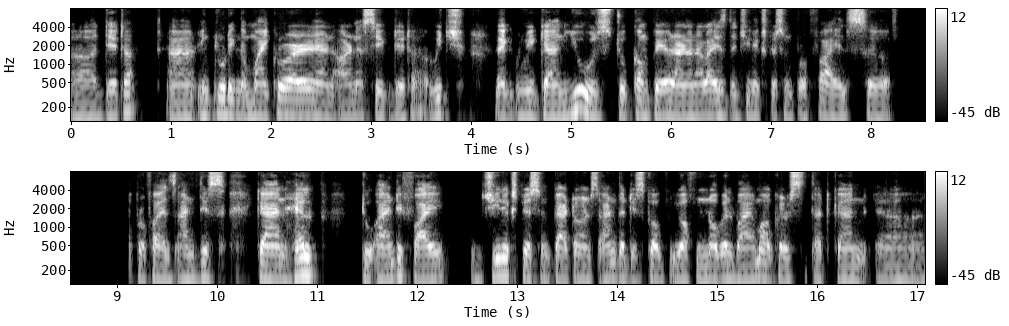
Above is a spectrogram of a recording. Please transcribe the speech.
uh, data, uh, including the microarray and RNA-seq data, which like we can use to compare and analyze the gene expression profiles uh, profiles and this can help to identify gene expression patterns and the discovery of novel biomarkers that can uh,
